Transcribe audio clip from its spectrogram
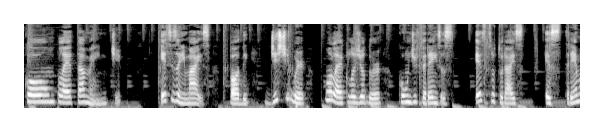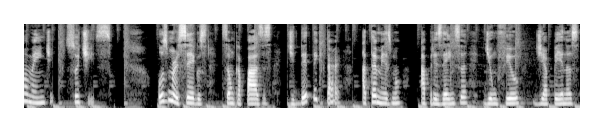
completamente. Esses animais podem distinguir moléculas de odor com diferenças estruturais extremamente sutis. Os morcegos são capazes de detectar até mesmo a presença de um fio de apenas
